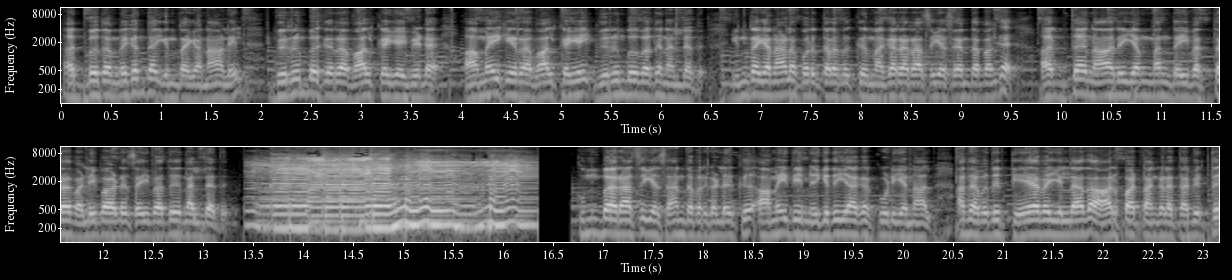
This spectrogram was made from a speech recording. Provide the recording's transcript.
அற்புதம் மிகுந்த இன்றைய நாளில் விரும்புகிற வாழ்க்கையை விட அமைகிற வாழ்க்கையை விரும்புவது நல்லது. இன்றைய நாளை பொறுத்தளவுக்கு மகர ராசியை சேர்ந்தவங்க அர்த்த நாரியம்மன் தெய்வத்தை வழிபாடு செய்வது நல்லது. கும்ப ராசியை சார்ந்தவர்களுக்கு அமைதி மிகுதியாக கூடிய நாள். அதாவது தேவையில்லாத ஆர்ப்பாட்டங்களை தவிர்த்து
